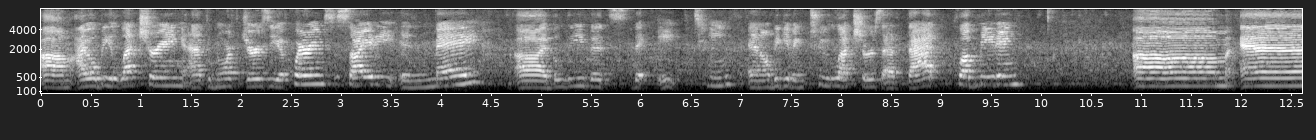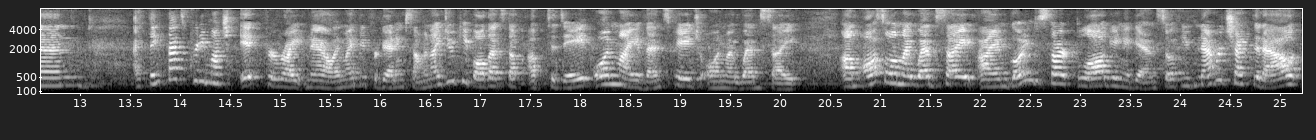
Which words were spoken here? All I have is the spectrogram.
Um, I will be lecturing at the North Jersey Aquarium Society in May. Uh, I believe it's the 18th, and I'll be giving two lectures at that club meeting. Um, and I think that's pretty much it for right now. I might be forgetting some, and I do keep all that stuff up to date on my events page on my website. Um, also on my website, I am going to start blogging again. So if you've never checked it out,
